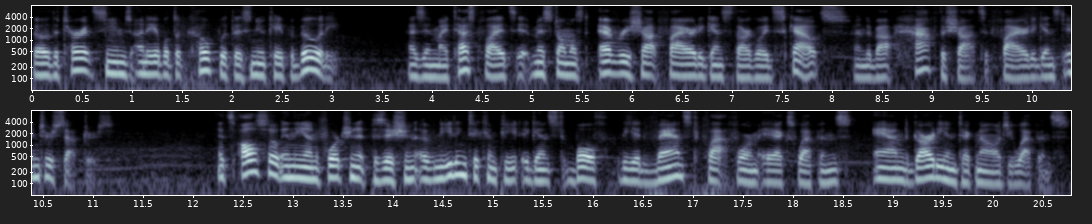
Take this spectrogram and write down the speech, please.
though the turret seems unable to cope with this new capability. As in my test flights, it missed almost every shot fired against Thargoid scouts, and about half the shots it fired against interceptors. It's also in the unfortunate position of needing to compete against both the advanced platform AX weapons and Guardian technology weapons,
